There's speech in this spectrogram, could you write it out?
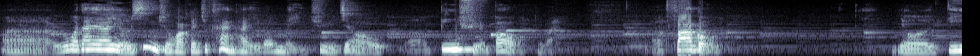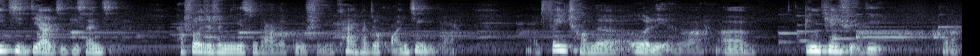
呃，如果大家有兴趣的话，可以去看看一个美剧叫呃《冰雪暴》，对吧？呃，发狗。有第一季、第二季、第三季，他说的就是明尼苏达的故事。你看一看这环境，对吧？啊，非常的恶劣，对吧？呃，冰天雪地，对吧？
